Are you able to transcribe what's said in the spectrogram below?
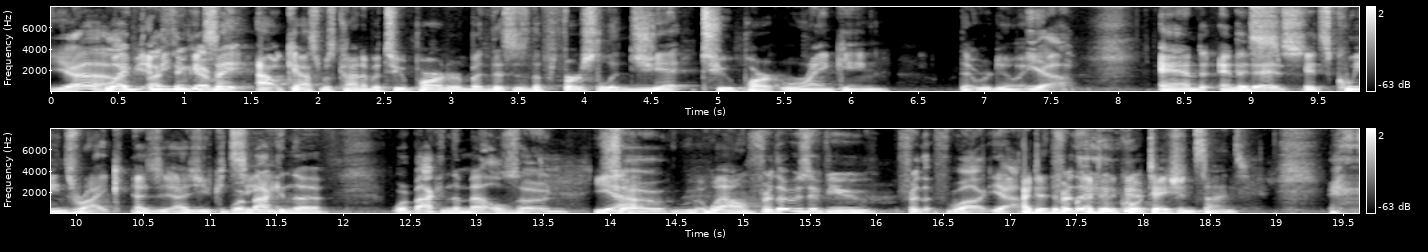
Yeah, Well, I, I mean, you could every- say OutKast was kind of a two-parter, but this is the first legit two-part ranking that we're doing. yeah, and and It it's is. it's Queensryche as as you can see. we're back in the we're back in the metal zone. yeah. So well, for those of you for the for, well, yeah, I did the, for the, I did the quotation signs.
